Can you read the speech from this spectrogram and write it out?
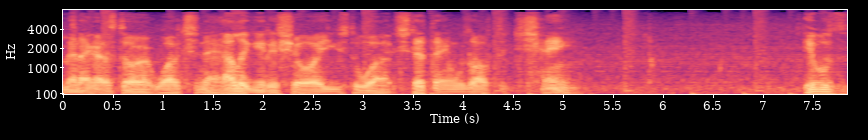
Man, I gotta start watching that alligator show I used to watch. That thing was off the chain. It was,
